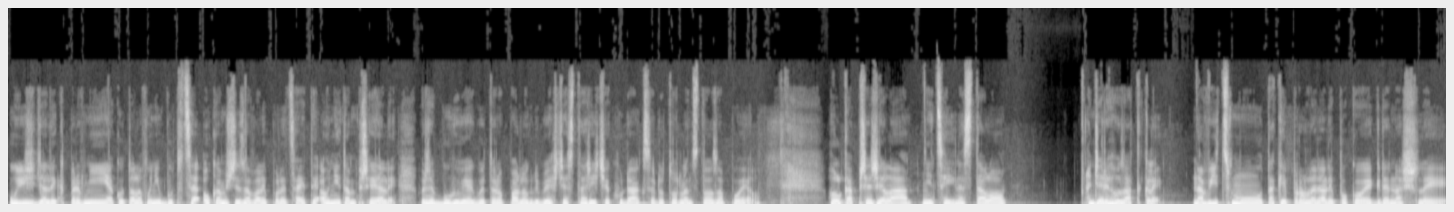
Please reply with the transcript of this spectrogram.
ujížděli k první jako telefonní budce, okamžitě zavali policajty a oni tam přijeli. Protože Bůh ví, jak by to dopadlo, kdyby ještě staříček chudák se do tohle z toho zapojil. Holka přežila, nic se jí nestalo, Jerry ho zatkli. Navíc mu taky prohledali pokoj, kde našli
